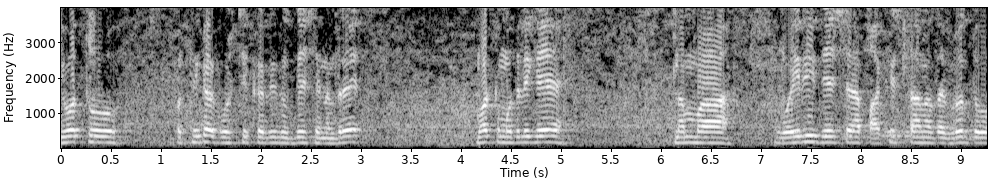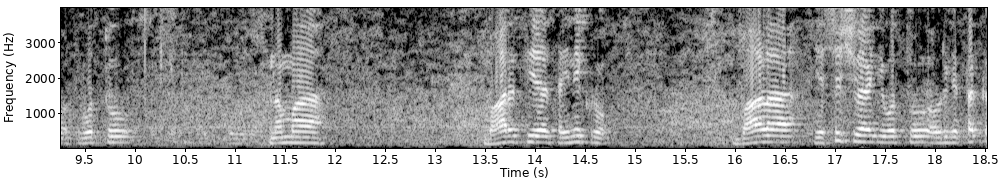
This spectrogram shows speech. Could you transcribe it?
ಇವತ್ತು ಪತ್ರಿಕಾಗೋಷ್ಠಿ ಕರೆದಿದ್ದ ಉದ್ದೇಶ ಏನಂದರೆ, ಮೊಟ್ಟ ಮೊದಲಿಗೆ ನಮ್ಮ ವೈರಿ ದೇಶ ಪಾಕಿಸ್ತಾನದ ವಿರುದ್ಧ ಇವತ್ತು ನಮ್ಮ ಭಾರತೀಯ ಸೈನಿಕರು ಭಾಳ ಯಶಸ್ವಿಯಾಗಿ ಇವತ್ತು ಅವರಿಗೆ ತಕ್ಕ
